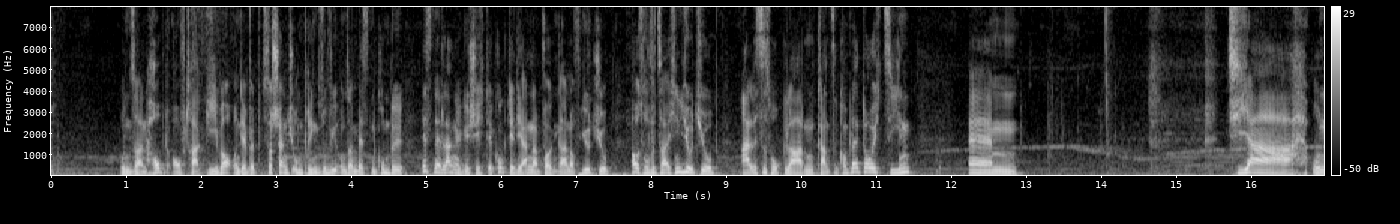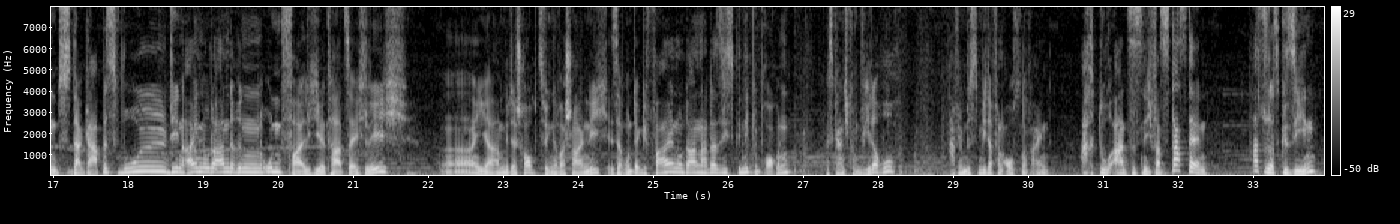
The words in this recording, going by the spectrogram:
unseren Hauptauftraggeber und der wird uns wahrscheinlich umbringen, so wie unseren besten Kumpel. Ist eine lange Geschichte. Guck dir die anderen Folgen an auf YouTube. Ausrufezeichen YouTube. Alles ist hochgeladen. Kannst du komplett durchziehen. Ähm. Tja, und da gab es wohl den einen oder anderen Unfall hier tatsächlich. Ah, ja, mit der Schraubzwinge wahrscheinlich. Ist er runtergefallen und dann hat er sich das Genick gebrochen. Weiß gar nicht, kommen wir wieder hoch? Ah, wir müssen wieder von außen rein. Ach, du ahnst es nicht. Was ist das denn? Hast du das gesehen?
